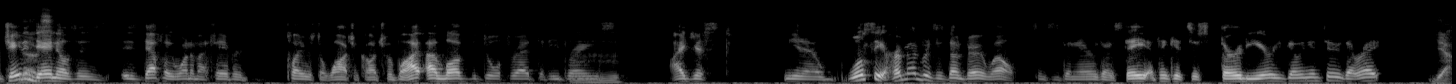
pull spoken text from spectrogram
Jaden. Daniels is is definitely one of my favorite players to watch in college football. I, I love the dual threat that he brings. Mm-hmm. I just you know, we'll see. Herm Edwards has done very well since he's been in Arizona State. I think it's his third year he's going into. Is that right? Yeah.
